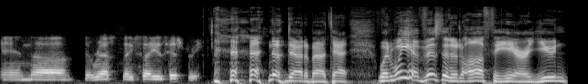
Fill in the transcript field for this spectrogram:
and uh, the rest they say is history. no doubt about that. When we have visited off the air, you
